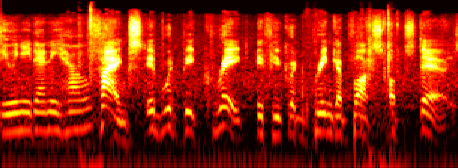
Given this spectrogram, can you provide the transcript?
Do you need any help? Thanks. It would be great if you could bring a box upstairs.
